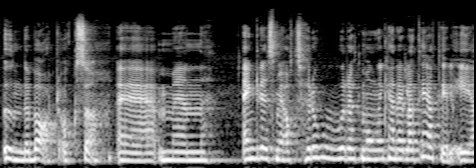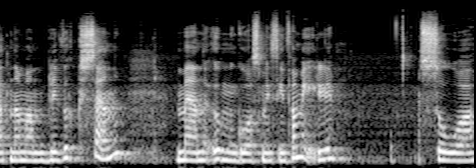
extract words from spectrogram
underbart också. Eh, men en grej som jag tror att många kan relatera till är att när man blir vuxen men umgås med sin familj så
